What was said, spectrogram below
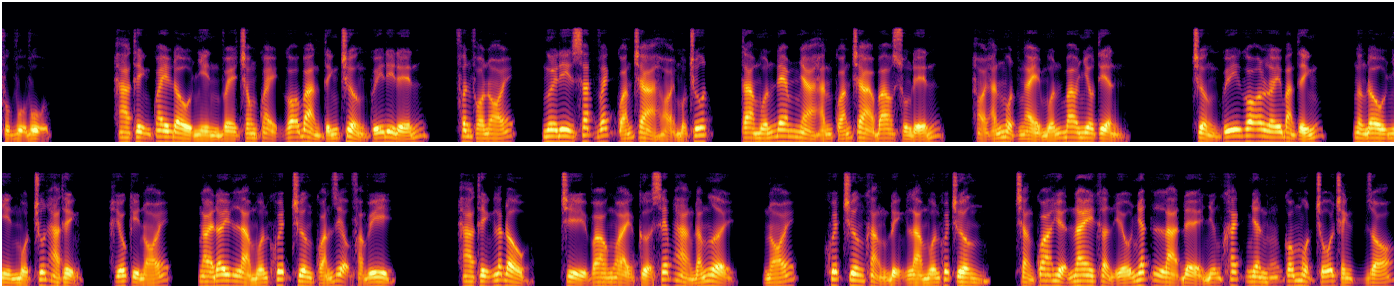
phục vụ vụ. Hà Thịnh quay đầu nhìn về trong quầy gõ bản tính trưởng quỹ đi đến, phân phó nói, ngươi đi sát vách quán trà hỏi một chút, ta muốn đem nhà hắn quán trà bao xuống đến, hỏi hắn một ngày muốn bao nhiêu tiền. Trưởng quỹ gõ lấy bản tính, ngẩng đầu nhìn một chút Hà Thịnh, hiếu kỳ nói, ngài đây là muốn khuyết trương quán rượu phạm vi. Hà Thịnh lắc đầu, chỉ vào ngoài cửa xếp hàng đám người, nói, khuyết trương khẳng định là muốn khuyết trương, chẳng qua hiện nay khẩn yếu nhất là để những khách nhân có một chỗ tránh gió,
